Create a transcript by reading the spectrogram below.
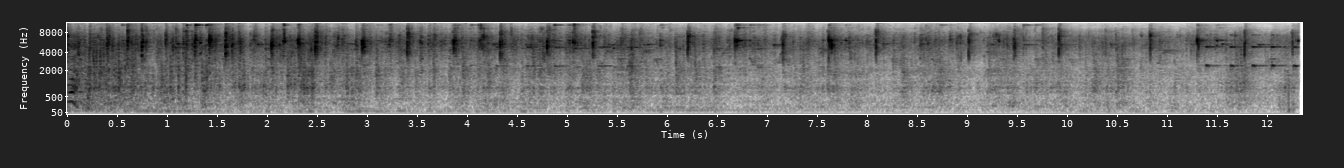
Huh.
